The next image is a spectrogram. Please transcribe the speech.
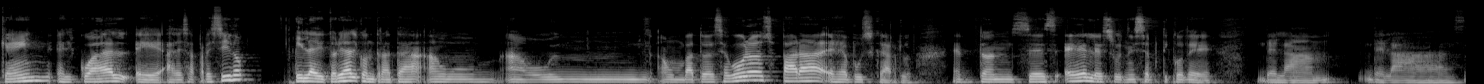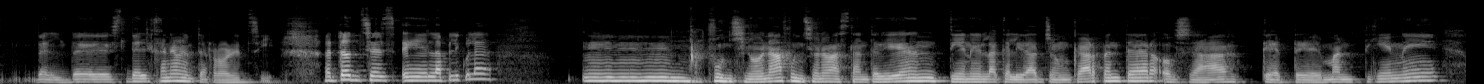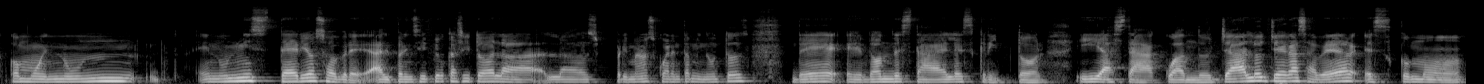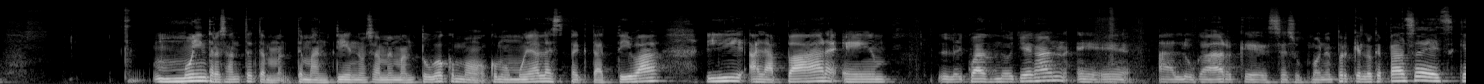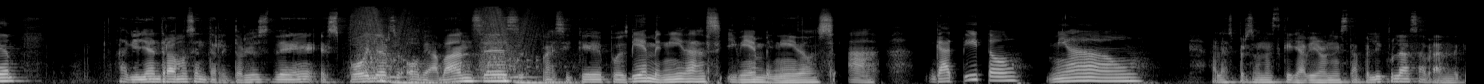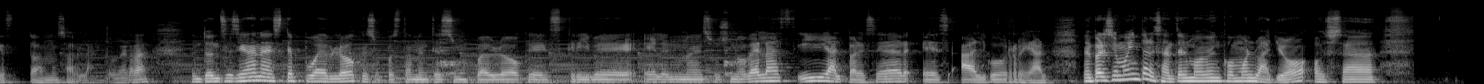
Kane, el cual ha desaparecido. Y la editorial contrata a un, a un, a un vato de seguros para buscarlo. Entonces él es un escéptico de, de la de las del, del género de terror en sí. Entonces, eh, la película mm, funciona, funciona bastante bien, tiene la calidad John Carpenter, o sea, que te mantiene como en un en un misterio sobre, al principio casi todos los primeros 40 minutos de eh, dónde está el escritor. Y hasta cuando ya lo llegas a ver es como muy interesante, te, te, mantiene, o sea, me mantuvo como, como muy a la expectativa y a la par em, cuando llegan eh, al lugar que se supone, porque lo que pasa es que Aquí ya entramos en territorios de spoilers o de avances, así que pues bienvenidas y bienvenidos a Gatito Miau. A las personas que ya vieron esta película sabrán de qué estamos hablando, ¿verdad? Entonces llegan a este pueblo que supuestamente es un pueblo que escribe él en una de sus novelas y al parecer es algo real. Me pareció muy interesante el modo en cómo lo halló, o sea,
